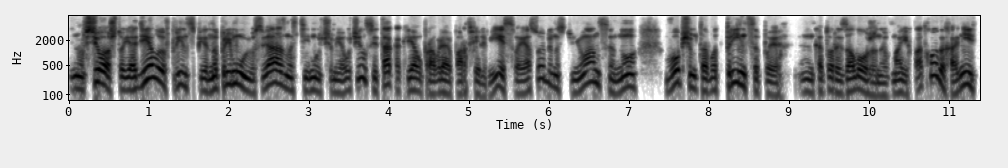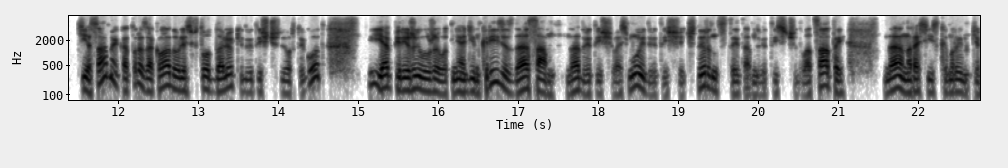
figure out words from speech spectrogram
Ну, все, что я делаю, в принципе, напрямую связано с тем, чем я учился, и так, как я управляю портфелями. Есть свои особенности, нюансы, но, в общем-то, вот принципы, которые заложены в моих подходах, они те самые, которые закладывались в тот далекий 2004 год. И я пережил уже вот не один кризис, да, сам, да, 2008, 2014, там, 2020, да, на российском рынке.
